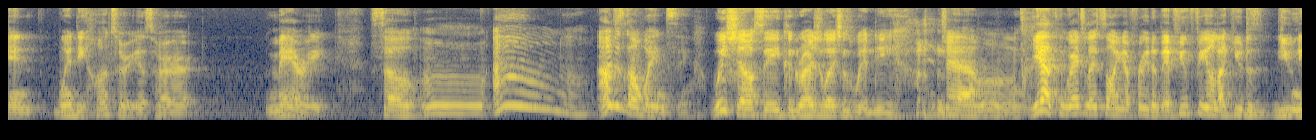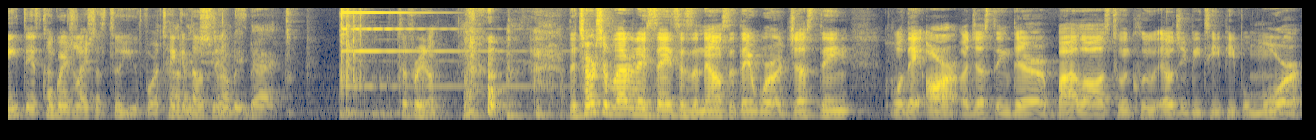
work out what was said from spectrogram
and Wendy Hunter is her married. So mm, I don't know. I'm just gonna wait and see. we shall see. Congratulations, Wendy. Yeah, mm. yeah. Congratulations on your freedom. If you feel like you just you need this, congratulations to you for I taking think those she's steps. gonna be back to freedom. the Church of Latter day Saints has announced that they were adjusting, well, they are adjusting their bylaws to include LGBT people more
